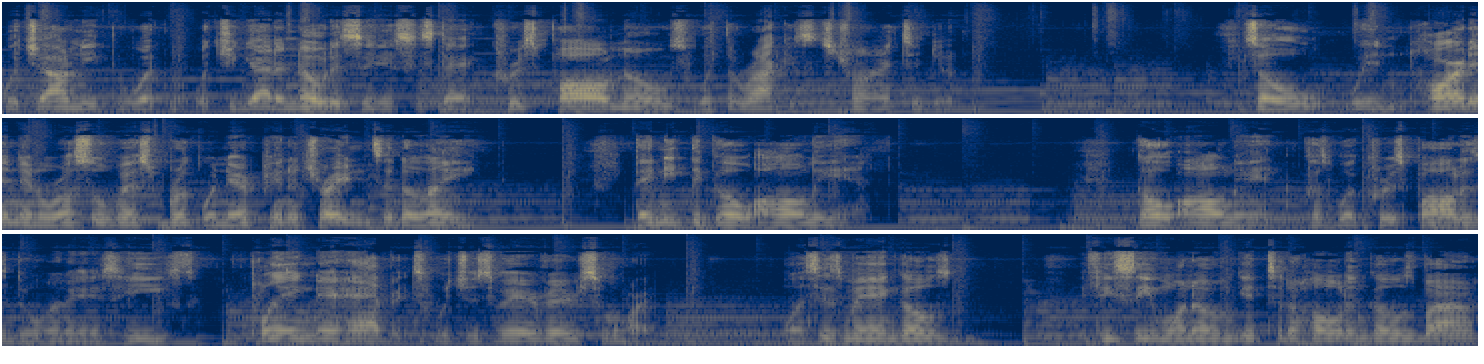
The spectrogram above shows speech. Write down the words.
What y'all need what what you gotta notice is is that Chris Paul knows what the Rockets is trying to do. So when Harden and Russell Westbrook, when they're penetrating to the lane, they need to go all in go all in. Because what Chris Paul is doing is he's playing their habits, which is very, very smart. Once his man goes, if he see one of them get to the hole and goes by,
